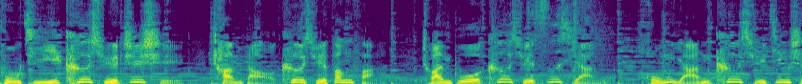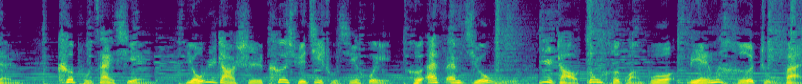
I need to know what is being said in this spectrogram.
普及科学知识，倡导科学方法，传播科学思想，弘扬科学精神。科普在线由日照市科学技术协会和 FM 九五日照综合广播联合主办。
